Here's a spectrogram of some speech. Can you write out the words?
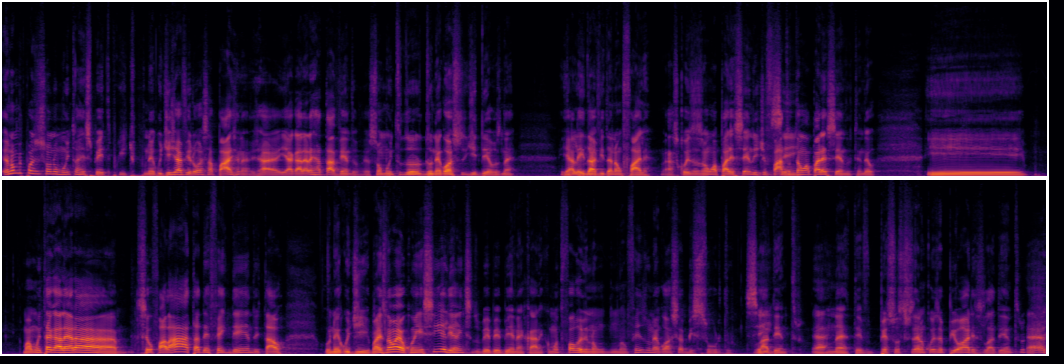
Eu não me posiciono muito a respeito, porque, tipo, o Nego Di já virou essa página, já, e a galera já tá vendo. Eu sou muito do, do negócio de Deus, né? E a lei da vida não falha. As coisas vão aparecendo e de fato estão aparecendo, entendeu? E. Mas muita galera, se eu falar, ah, tá defendendo e tal, o Nego Di. Mas não é, eu conheci ele antes do BBB, né, cara? Como tu falou, ele não, não fez um negócio absurdo Sim. lá dentro. É. Né? Teve pessoas que fizeram coisas piores lá dentro. É,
